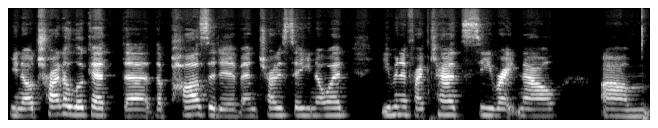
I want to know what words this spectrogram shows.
you know try to look at the the positive and try to say you know what even if i can't see right now um,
